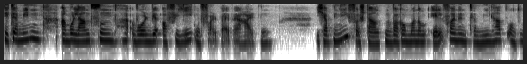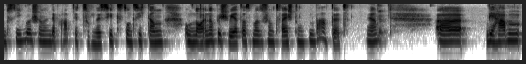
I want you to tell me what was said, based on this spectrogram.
die Terminambulanzen wollen wir auf jeden Fall beibehalten. Ich habe nie verstanden, warum man um 11 Uhr einen Termin hat und um 7 Uhr schon in der Wartezone sitzt und sich dann um 9 Uhr beschwert, dass man schon zwei Stunden wartet. Ja? Äh, wir haben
